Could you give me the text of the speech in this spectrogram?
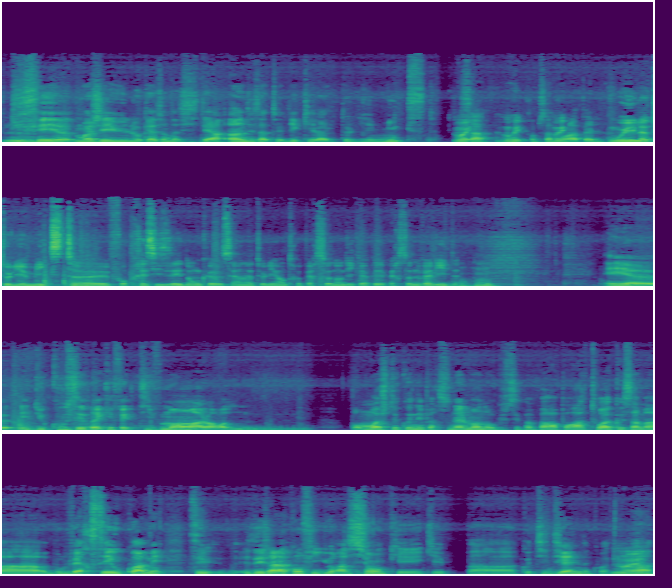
tu Mm. fais, euh, moi j'ai eu l'occasion d'assister à un des ateliers qui est l'atelier mixte, Ouais, ça, oui, comme ça oui. qu'on l'appelle. Oui, l'atelier mixte, il faut préciser. Donc, euh, c'est un atelier entre personnes handicapées et personnes valides. Mhm. Et, euh, et du coup, c'est vrai qu'effectivement, alors, bon, moi je te connais personnellement, donc c'est pas par rapport à toi que ça m'a bouleversé ou quoi, mais c'est déjà la configuration qui est, qui est pas quotidienne, quoi. qui est Ouais. pas-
